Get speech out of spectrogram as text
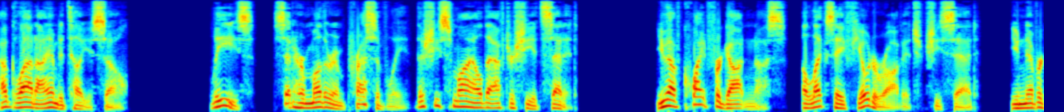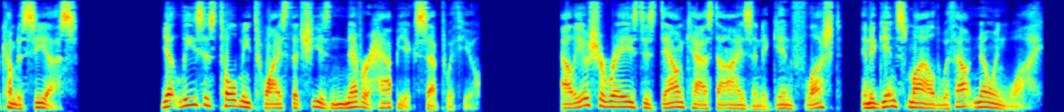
How glad I am to tell you so. Lise, said her mother impressively, though she smiled after she had said it. You have quite forgotten us, Alexei Fyodorovitch, she said. You never come to see us. Yet Lise has told me twice that she is never happy except with you. Alyosha raised his downcast eyes and again flushed, and again smiled without knowing why.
